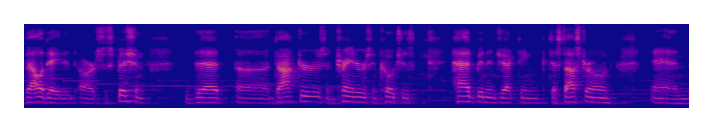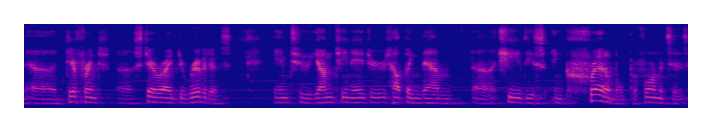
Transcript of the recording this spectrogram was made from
validated our suspicion that uh, doctors and trainers and coaches had been injecting testosterone and uh, different uh, steroid derivatives into young teenagers, helping them uh, achieve these incredible performances.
